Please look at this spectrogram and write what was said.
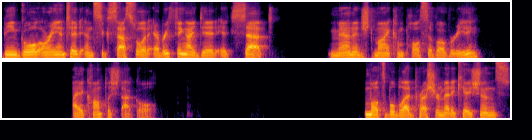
Being goal oriented and successful at everything I did, except managed my compulsive overeating, I accomplished that goal multiple blood pressure medications,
